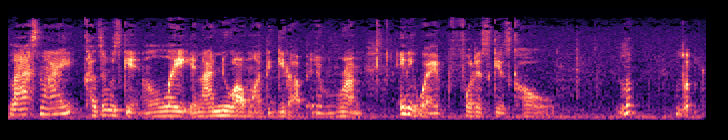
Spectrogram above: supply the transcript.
last night because it was getting late and I knew I wanted to get up and run. Anyway, before this gets cold, look, look,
